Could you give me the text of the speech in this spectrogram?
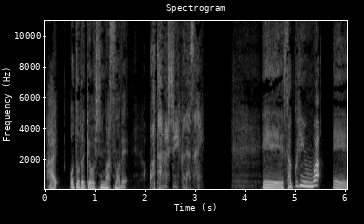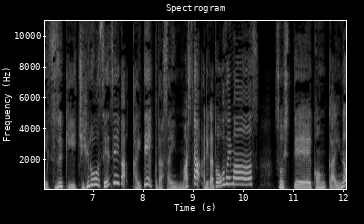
はい。お届けをしますので、お楽しみください。えー、作品は、えー、鈴木千尋先生が書いてくださいました。ありがとうございます。そして、今回の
